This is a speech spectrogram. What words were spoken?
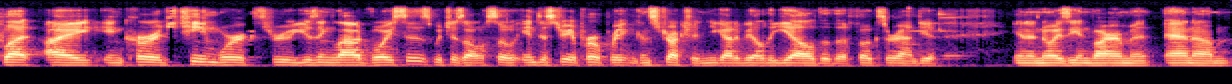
but I encourage teamwork through using loud voices, which is also industry appropriate in construction. You got to be able to yell to the folks around you in a noisy environment. And um,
